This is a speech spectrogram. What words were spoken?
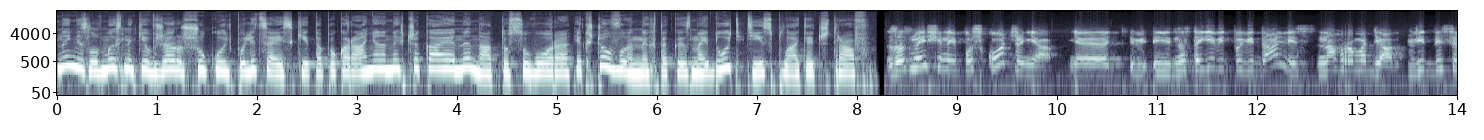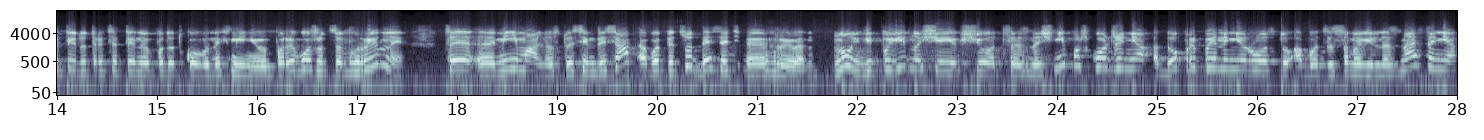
Нині зловмисників вже розшукують поліцейські, та покарання на них чекає не надто суворе. Якщо винних таки знайдуть, ті сплатять штраф. За знищене пошкодження настає відповідальність на громадян від 10 до 30 неоподаткованих мінімум. Перевожу це в гривни. Це е, мінімально 170 або 510 е, гривень. Ну і відповідно ще, якщо це значні пошкодження до припинення росту, або це самовільне знесення,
